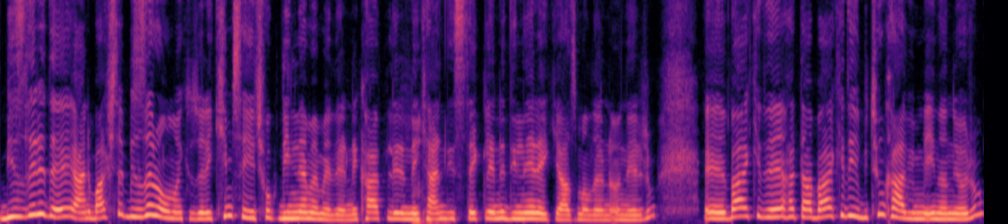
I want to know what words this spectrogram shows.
bizleri de yani başta bizler olmak üzere kimseyi çok dinlememelerini, kalplerini, kendi isteklerini dinleyerek yazmalarını öneririm. E, belki de hatta belki değil bütün kalbimle inanıyorum.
